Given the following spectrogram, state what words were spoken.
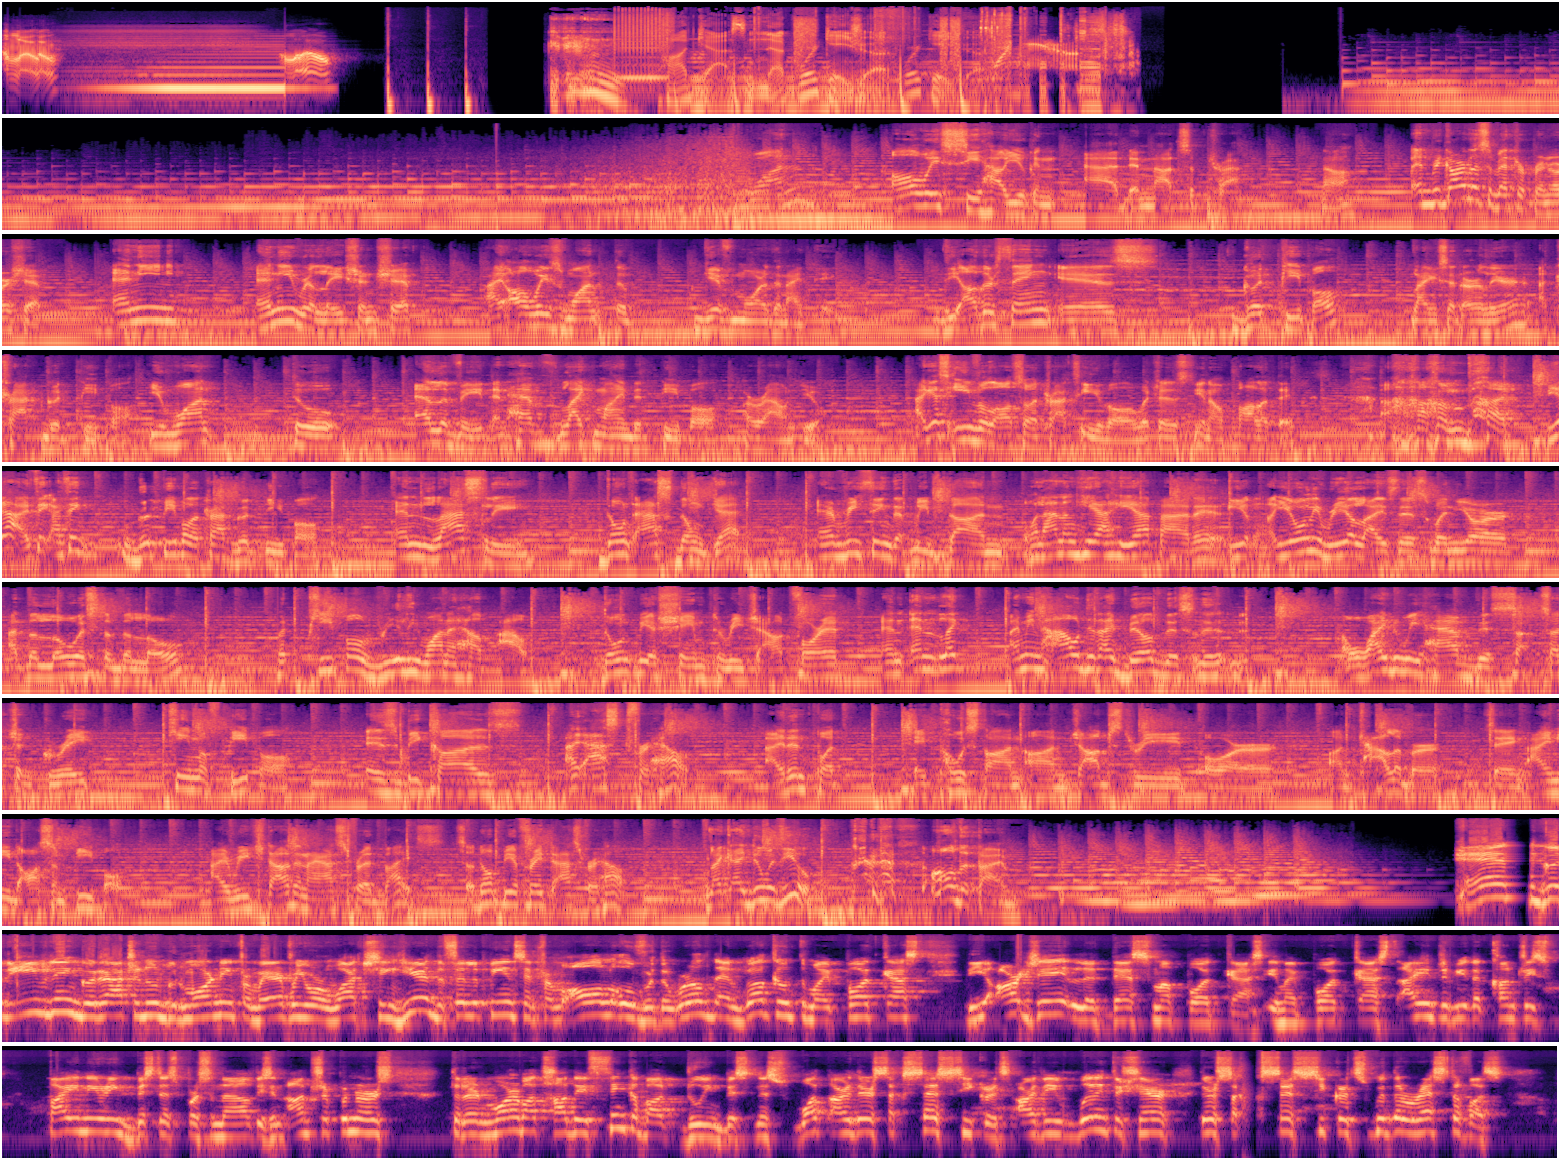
Hello? Hello? Podcast Network Asia. Network Asia. One, always see how you can add and not subtract. No? And regardless of entrepreneurship, any any relationship, I always want to give more than I take. The other thing is good people, like I said earlier, attract good people. You want to elevate and have like-minded people around you. I guess evil also attracts evil, which is you know politics. Um, but yeah, I think I think good people attract good people. And lastly, don't ask, don't get. Everything that we've done, wala nang hiya-hiya pare. You, you only realize this when you're at the lowest of the low. But people really want to help out. Don't be ashamed to reach out for it. And and like, I mean, how did I build this? this why do we have this su- such a great team of people? Is because I asked for help. I didn't put a post on on Job Street or on Kalibrr saying I need awesome people. I reached out and I asked for advice. So don't be afraid to ask for help. Like I do with you all the time. And good evening, good afternoon, good morning from wherever you are watching here in the Philippines and from all over the world. And welcome to my podcast, the RJ Ledesma podcast. In my podcast, I interview the country's pioneering business personalities and entrepreneurs to learn more about how they think about doing business. What are their success secrets? Are they willing to share their success secrets with the rest of us?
